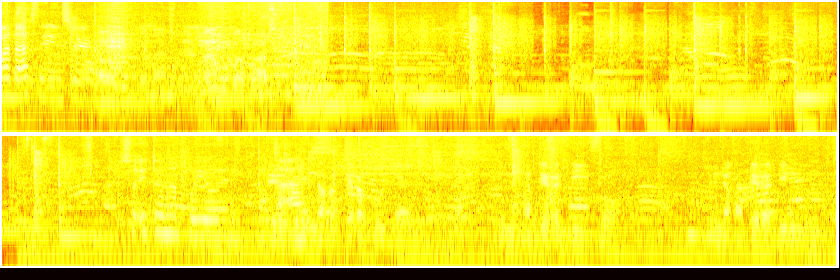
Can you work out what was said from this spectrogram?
Pataas na yun, sir. Oo, pataas na yun. Ngayon papasok. So, ito na po yun. Ayun, Pataas. yung nakatira po dyan. Yung nakatira dito. Yung nakatira din dito.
